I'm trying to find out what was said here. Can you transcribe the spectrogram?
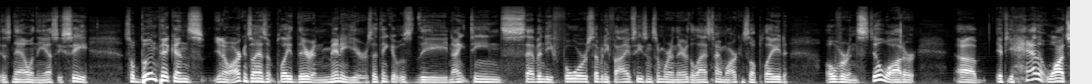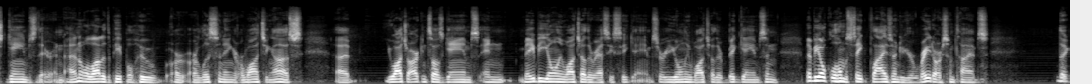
is now in the SEC. So Boone Pickens, you know, Arkansas hasn't played there in many years. I think it was the 1974, 75 season somewhere in there. The last time Arkansas played over in Stillwater. Uh, if you haven't watched games there, and I know a lot of the people who are, are listening or watching us, uh, you watch Arkansas's games, and maybe you only watch other SEC games, or you only watch other big games, and maybe Oklahoma State flies under your radar sometimes. The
